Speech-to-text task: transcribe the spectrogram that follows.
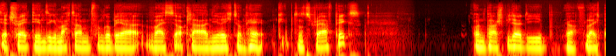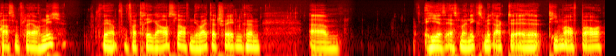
der Trade, den sie gemacht haben von Gobert, weist ja auch klar in die Richtung, hey, gibt uns Draft-Picks und ein paar Spieler, die ja, vielleicht passen, vielleicht auch nicht, wo Verträge auslaufen, die weiter traden können. Ähm, hier ist erstmal nichts mit aktuell Teamaufbau.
